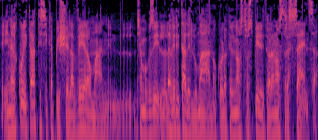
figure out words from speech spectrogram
in alcuni tratti si capisce la vera umana, diciamo così, la verità dell'umano, quello che è il nostro spirito, la nostra essenza.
